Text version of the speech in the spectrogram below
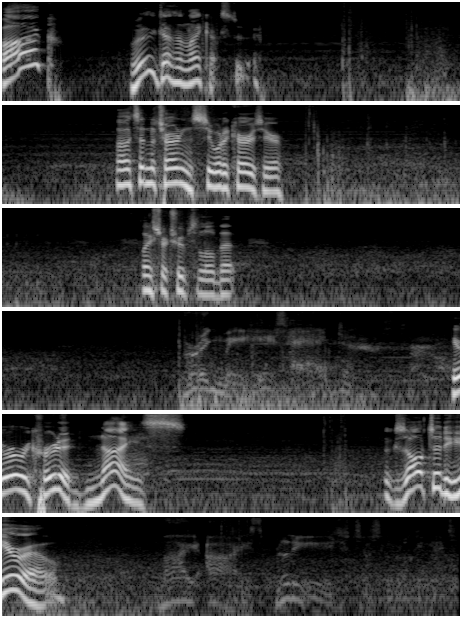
Fuck. Really doesn't like us, do they? Well, let's end the turn and see what occurs here. Place our troops a little bit. Bring me his head. Hero recruited. Nice. Exalted hero. My eyes bleed just looking at you.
